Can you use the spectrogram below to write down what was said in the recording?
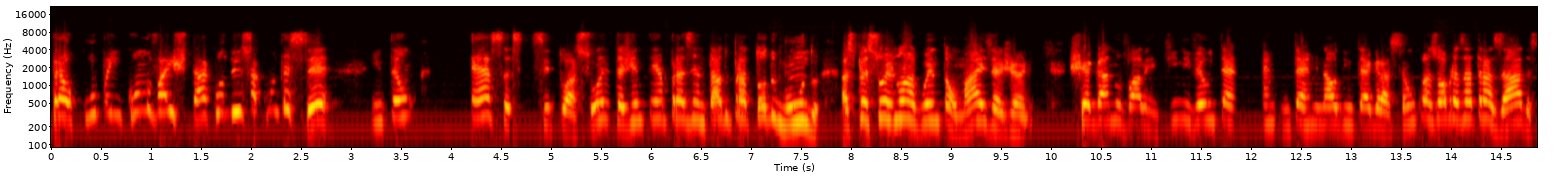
preocupa em como vai estar quando isso acontecer. Então, essas situações a gente tem apresentado para todo mundo. As pessoas não aguentam mais, Rejane, chegar no Valentim e ver um, um, terminal de integração com as obras atrasadas.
